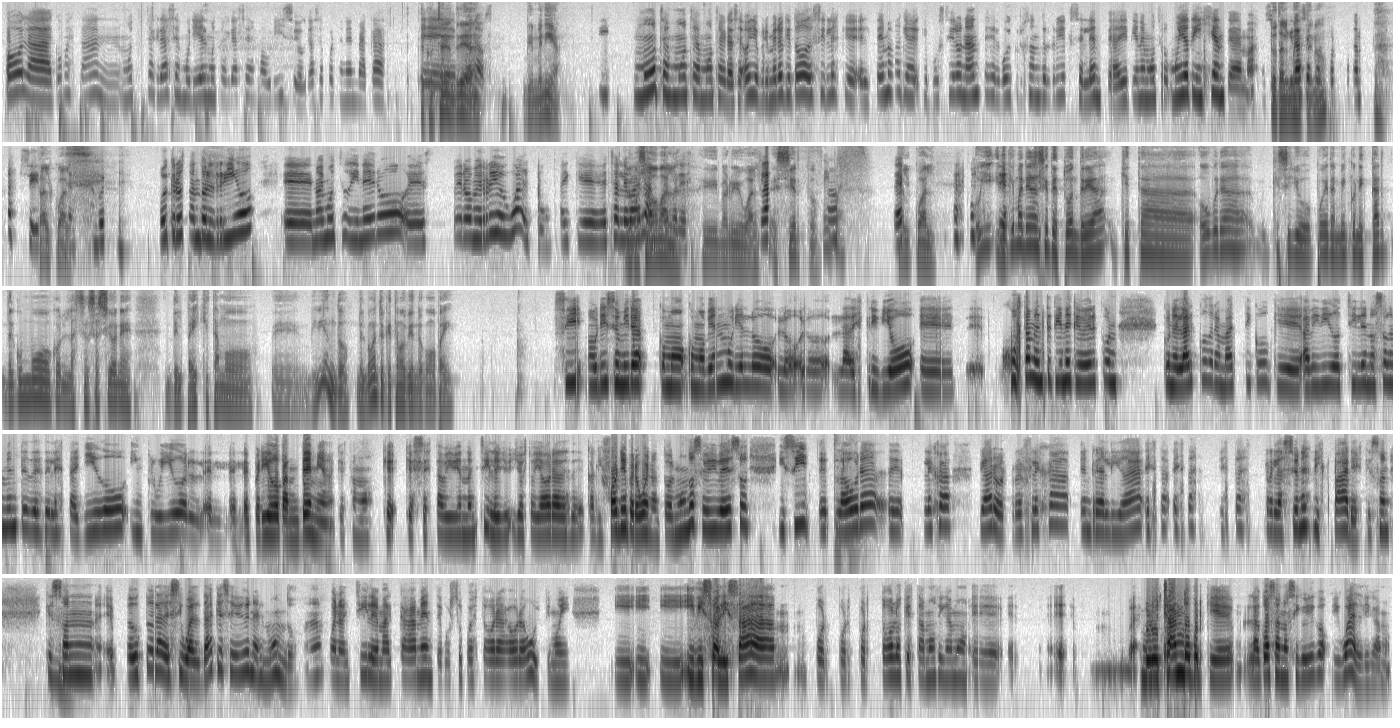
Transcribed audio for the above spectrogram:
Hola, ¿cómo están? Muchas gracias, Muriel, muchas gracias, Mauricio, gracias por tenerme acá. Andrea, bienvenida. Muchas, muchas, muchas gracias. Oye, primero que todo decirles que el tema que, pusieron antes, el Voy cruzando el río, excelente. Ahí tiene mucho, muy atingente además. Totalmente, ¿no? sí, Tal cual. Voy, cruzando el río, eh, no hay mucho dinero, pero me río igual, pum. Hay que echarle Lo adelante. Mal. Sí, me río igual, es cierto. Sí, pues. Tal cual. Oye, ¿y de qué manera sientes tú, Andrea, que esta obra, qué sé yo, puede también conectar de algún modo con las sensaciones del país que estamos eh, viviendo, del momento que estamos viviendo como país? Sí, Mauricio, mira, como, como bien Muriel lo, la describió, eh, eh, justamente tiene que ver con con el arco dramático que ha vivido Chile no solamente desde el estallido, incluido el, el, periodo pandemia que estamos que, que, se está viviendo en Chile. Yo, estoy ahora desde California, pero bueno, en todo el mundo se vive eso y sí, eh, la obra eh, refleja, claro, refleja en realidad esta, estas estas relaciones dispares que son que mm. son eh, producto de la desigualdad que se vive en el mundo. ¿ah? Bueno, en Chile marcadamente, por supuesto, ahora ahora último y y, visualizada por, por, por, todos los que estamos, digamos, eh, eh, luchando porque la cosa no sigue igual, digamos.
